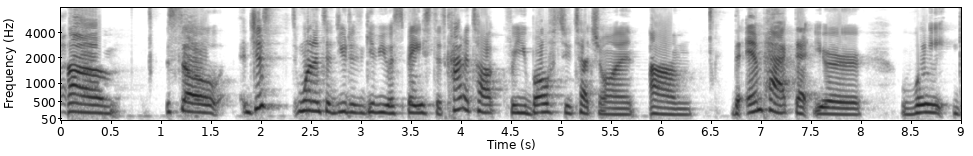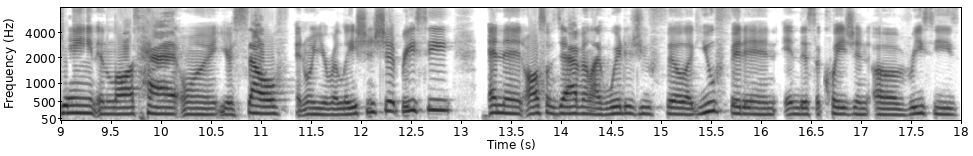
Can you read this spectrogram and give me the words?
um, so just wanted to you to give you a space to kind of talk for you both to touch on um the impact that your weight gain and loss had on yourself and on your relationship, Reese. And then also Davin, like where did you feel like you fit in in this equation of Reese's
